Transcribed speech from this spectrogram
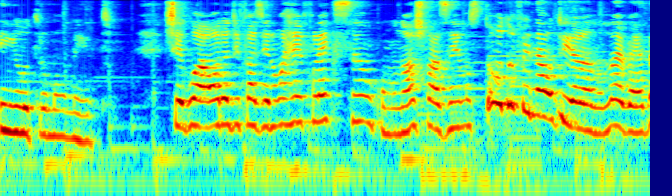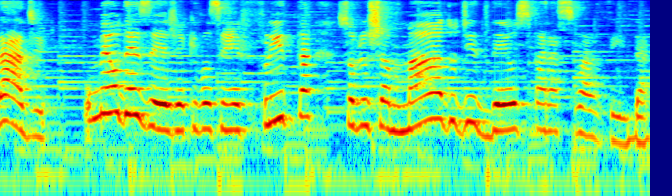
em outro momento. Chegou a hora de fazer uma reflexão, como nós fazemos todo final de ano, não é verdade? O meu desejo é que você reflita sobre o chamado de Deus para a sua vida.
